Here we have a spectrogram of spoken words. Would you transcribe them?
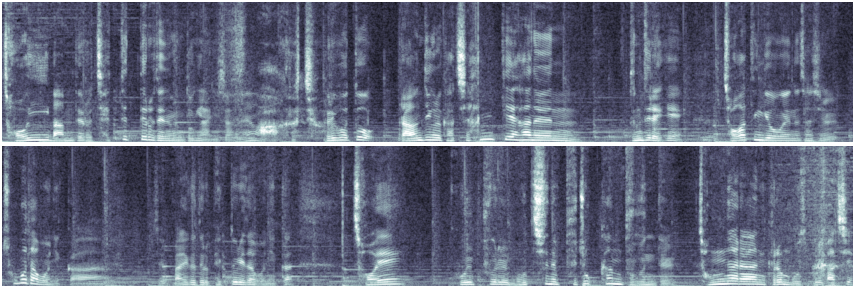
저희 마음대로 제 뜻대로 되는 운동이 아니잖아요. 아, 그렇죠. 그리고 또 라운딩을 같이 함께 하는 분들에게 저 같은 경우에는 사실 초보다 보니까 이제 말 그대로 백돌이다 보니까 저의 골프를 못 치는 부족한 부분들 적나라한 그런 모습들을 마치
